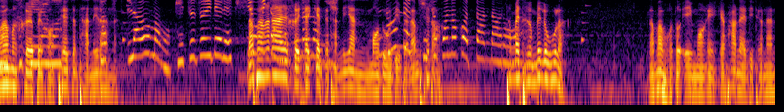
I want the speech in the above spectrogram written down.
ว่ามันเคยเป็นของเทพจันทานิรันดร์แล้วพังก็น่าจะเคยใช้แก่นจันทานิยันมองดูอดีตไปแล้วไม่ใช่หรอทำไมเธอไม่รู้ล่ะแล้วมาบอกตัวเองมองเห็นแค่ภาพในอดีตเท่านั้น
